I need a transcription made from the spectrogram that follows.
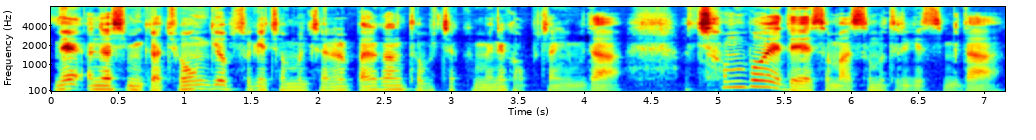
네, 안녕하십니까. 좋은 기업 속의 전문 채널 빨강 더블 체크맨의 곽부장입니다. 첨보에 대해서 말씀을 드리겠습니다.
